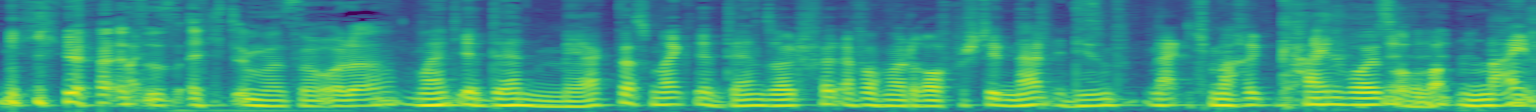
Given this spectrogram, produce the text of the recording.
ja, es ist echt immer so, oder? Meint ihr, Dan merkt das? Meint ihr, Dan sollte vielleicht einfach mal drauf bestehen? Nein, in diesem, nein, ich mache kein Voice-Over. Nein.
